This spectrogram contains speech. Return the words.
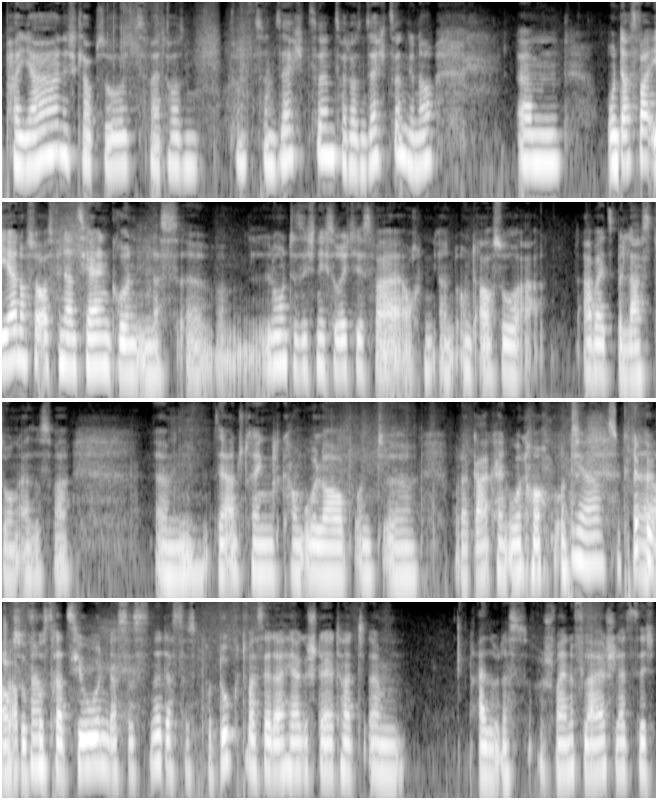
ein paar Jahren, ich glaube so 2015, 16, 2016, genau. Ähm, und das war eher noch so aus finanziellen Gründen. Das äh, lohnte sich nicht so richtig. Es war auch und, und auch so Arbeitsbelastung. Also es war ähm, sehr anstrengend, kaum Urlaub und äh, oder gar kein Urlaub und Ja, ein äh, auch so ne? Frustration, dass es, ne, dass das Produkt, was er da hergestellt hat, ähm, also das Schweinefleisch letztlich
